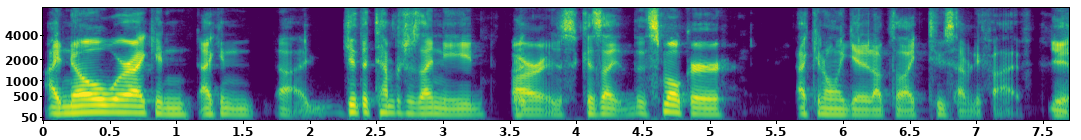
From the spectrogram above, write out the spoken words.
I know where I can I can uh, get the temperatures I need, or is because I the smoker, I can only get it up to like two seventy five. Yeah.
